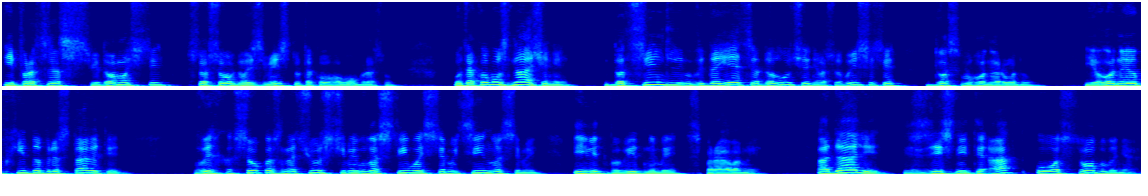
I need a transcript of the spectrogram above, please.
і процес свідомості стосовно змісту такого образу. У такому значенні доцільним видається долучення особистості до свого народу. Його необхідно представити високозначущими властивостями, цінностями і відповідними справами. А далі здійснити акт уособлення,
